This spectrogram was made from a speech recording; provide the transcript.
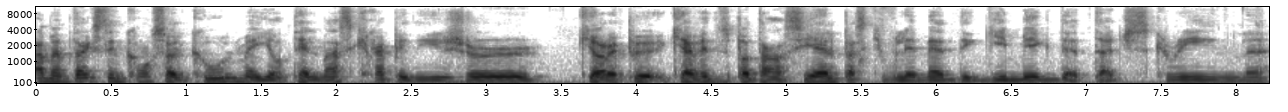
en même temps que c'était une console cool, mais ils ont tellement scrappé des jeux qui, auraient pu, qui avaient du potentiel parce qu'ils voulaient mettre des gimmicks de touchscreen.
